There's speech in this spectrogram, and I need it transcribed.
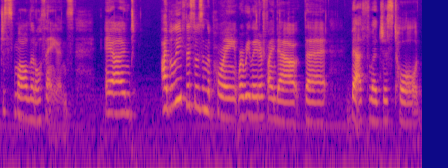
Just small little things. And I believe this was in the point where we later find out that Beth was just told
